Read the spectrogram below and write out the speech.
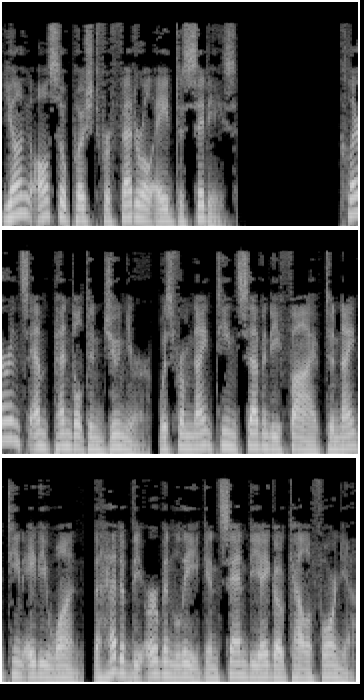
Young also pushed for federal aid to cities. Clarence M. Pendleton, Jr., was from 1975 to 1981, the head of the Urban League in San Diego, California.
